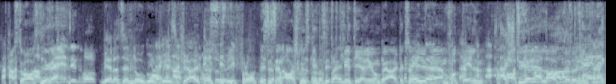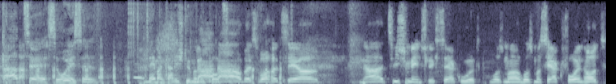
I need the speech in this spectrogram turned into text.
Hast du Haustiere? eine Freundin habe. Wäre das ein No-Go Ja, gewesen für Alltag? Das ist die Frage. Das ist ein Ausschlusskriterium bei Alltag, so wie bei einem Hotel. Ein Haustiere Stürmer erlaubt oder nicht? keine Katze. So ist es. Nehmen keine Stürmer mit Nein, Katzen. nein, aber es war halt sehr, na, zwischenmenschlich sehr gut, was mir, was mir sehr gefallen hat,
